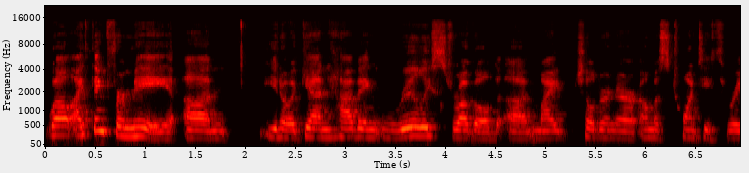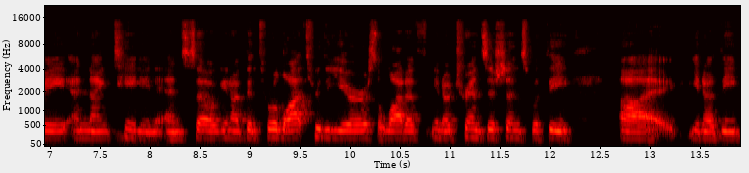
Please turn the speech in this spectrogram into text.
Well, I think for me, um, you know, again, having really struggled, uh, my children are almost 23 and 19. And so, you know, I've been through a lot through the years, a lot of, you know, transitions with the, uh, you know, the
